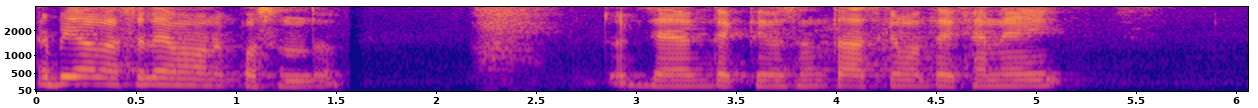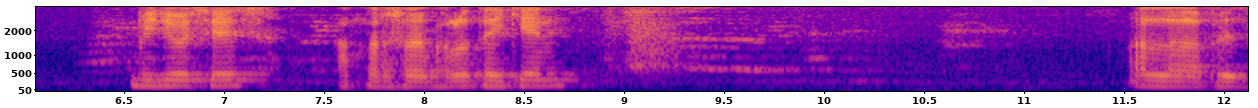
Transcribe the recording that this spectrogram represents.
আর বিড়াল আসলে আমার অনেক পছন্দ। যাই হোক দেখতে পাচ্ছেন তো আজকের মতো এখানেই ভিডিও শেষ। আপনারা সবাই ভালো থাকেন। আল্লাহ হাফেজ।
